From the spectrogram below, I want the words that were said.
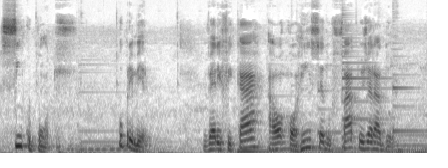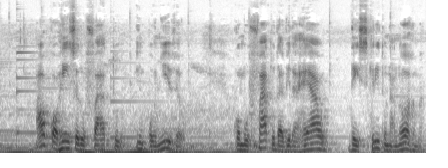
cinco pontos. O primeiro, verificar a ocorrência do fato gerador. A ocorrência do fato imponível, como o fato da vida real, descrito na norma,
